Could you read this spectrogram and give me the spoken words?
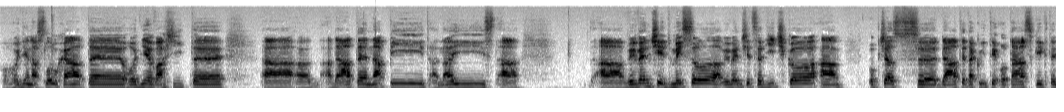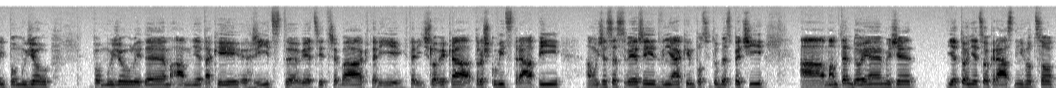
hodně nasloucháte, hodně vaříte a, a, a dáte napít a najíst a, a vyvenčit mysl a vyvenčit srdíčko a občas dáte takový ty otázky, které pomůžou, pomůžou lidem a mě taky říct věci třeba, který, který člověka trošku víc trápí a může se svěřit v nějakém pocitu bezpečí. A mám ten dojem, že je to něco krásného, co,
